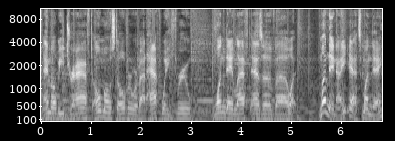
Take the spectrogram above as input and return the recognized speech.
MLB draft almost over. We're about halfway through. One day left as of uh, what? Monday night. Yeah, it's Monday.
